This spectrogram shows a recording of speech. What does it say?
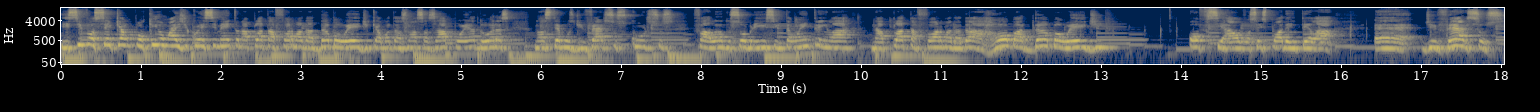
E se você quer um pouquinho mais de conhecimento na plataforma da Double Age, que é uma das nossas apoiadoras, nós temos diversos cursos falando sobre isso. Então entrem lá na plataforma da, arroba Double Age oficial. Vocês podem ter lá é, diversos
